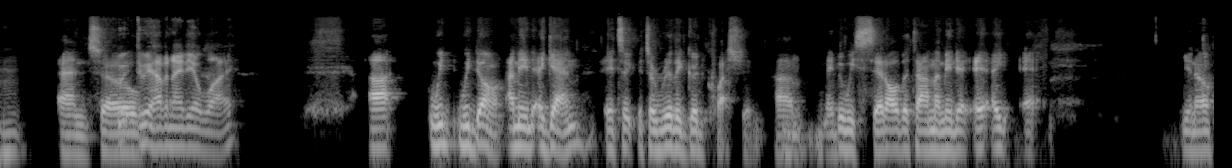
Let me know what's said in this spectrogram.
Mm-hmm. And so, do we have an idea why? Uh, we we don't. I mean, again, it's a it's a really good question. Um, mm Maybe we sit all the time. I mean, it, it, it, you know,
